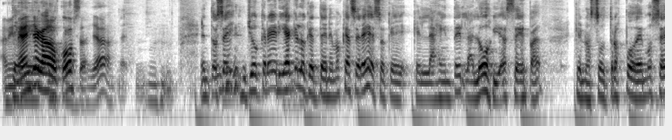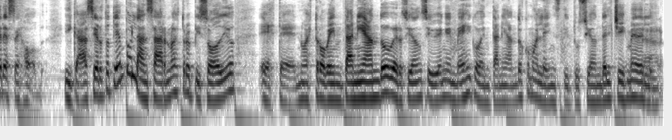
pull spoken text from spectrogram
A mí de, me han llegado este, cosas ya. Entonces, yo creería que lo que tenemos que hacer es eso, que, que la gente, la logia, sepa que nosotros podemos ser ese hub. Y cada cierto tiempo lanzar nuestro episodio, este, nuestro Ventaneando versión, si viven en México, Ventaneando es como la institución del chisme del, Claro.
